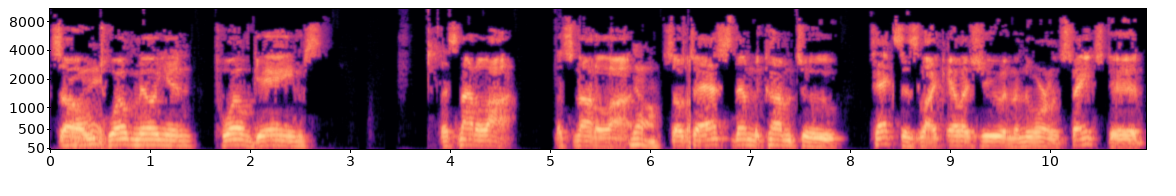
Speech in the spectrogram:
So right. 12 million, 12 games. That's not a lot. That's not a lot. No. So to ask them to come to Texas like LSU and the New Orleans Saints did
